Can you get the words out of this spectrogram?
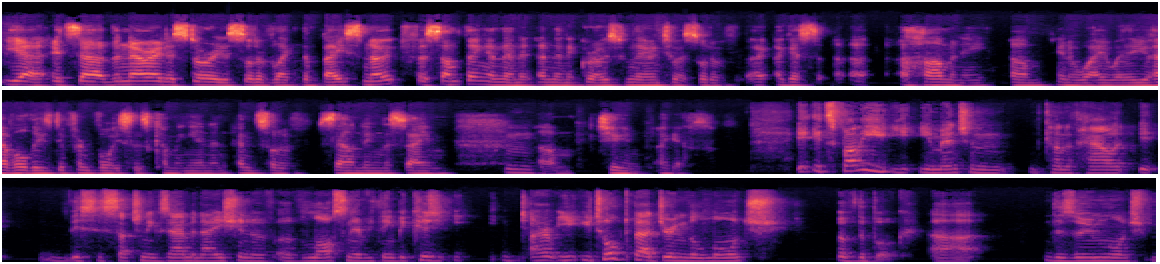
Yeah, it's uh, the narrator's story is sort of like the base note for something, and then it, and then it grows from there into a sort of, I, I guess, a, a harmony um, in a way where you have all these different voices coming in and, and sort of sounding the same mm. um, tune, I guess. It's funny you, you mentioned kind of how it, it, this is such an examination of, of loss and everything because you, you, talked about during the launch of the book, uh, the Zoom launch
